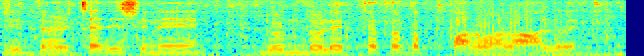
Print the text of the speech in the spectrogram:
जी दडच्या दिशेने दोन डोले आहेत त्याचा आता पाळवायला आलो आहे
